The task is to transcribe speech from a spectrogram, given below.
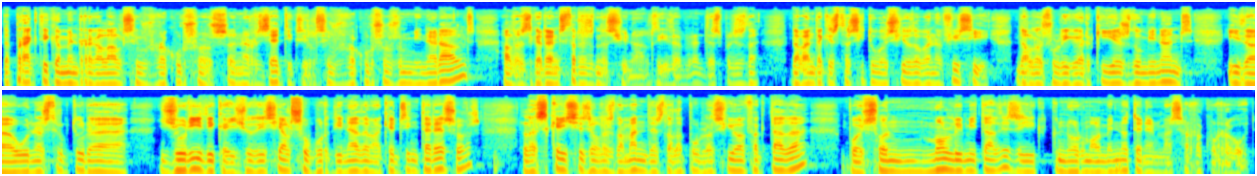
de pràcticament regalar els seus recursos energètics i els seus recursos minerals a les grans transnacionals. I de, després, de, davant d'aquesta situació de benefici de les oligarquies dominants i d'una estructura jurídica i judicial subordinada amb aquests interessos, les queixes i les demandes de la població afectada pues, són molt limitades i normalment no tenen massa recorregut.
